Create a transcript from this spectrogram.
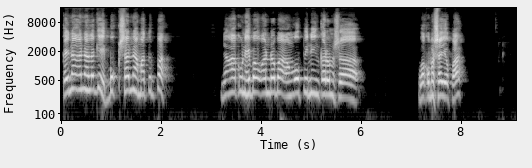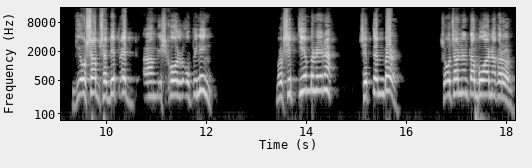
Kay naa na lagi buksan na matud pa. Yang ako nahibaw ra ba ang opening karon sa wa ko masayo pa. Giusab sa DepEd ang school opening. Murag September na. September. So, unsa nang tabuan na karon?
